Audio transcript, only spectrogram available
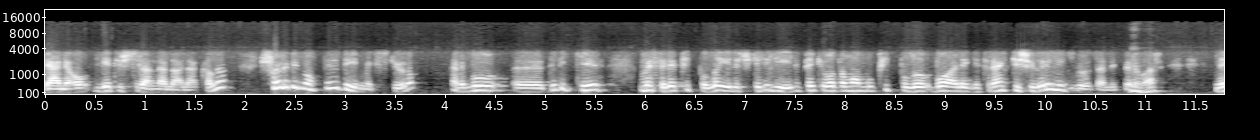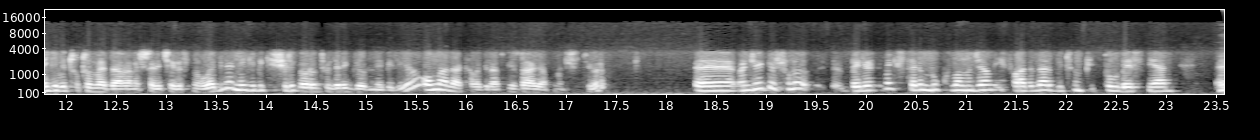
Yani o yetiştirenlerle alakalı. Şöyle bir noktaya değinmek istiyorum. Hani bu e, dedik ki mesele pitbull'la ilişkili değil. Peki o zaman bu pitbull'u bu hale getiren kişilerin ne gibi özellikleri var? Ne gibi tutum ve davranışlar içerisinde olabilir? Ne gibi kişilik örüntüleri görünebiliyor? Onunla alakalı biraz izah yapmak istiyorum. Ee, öncelikle şunu belirtmek isterim. Bu kullanacağım ifadeler bütün pitbull besleyen e,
